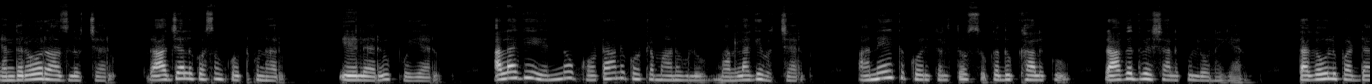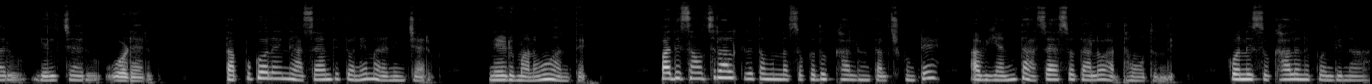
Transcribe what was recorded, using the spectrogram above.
ఎందరో రాజులు వచ్చారు రాజ్యాల కోసం కొట్టుకున్నారు ఏలారు పోయారు. అలాగే ఎన్నో కోటాను కోట్ల మానవులు మనలాగే వచ్చారు. అనేక కోరికలతో సుఖదుఖాలకు రాగద్వేషాలకు లోనయ్యారు. తగవులు పడ్డారు గెలిచారు ఓడారు. తప్పుకోలేని అశాంతితోనే మరణించారు. నేడు మనము అంతే. పది సంవత్సరాల క్రితం ఉన్న సుఖదుఖాలను తలుచుకుంటే అవి ఎంత అశాశ్వతాలో అర్థమవుతుంది. కొన్ని సుఖాలను పొందిన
